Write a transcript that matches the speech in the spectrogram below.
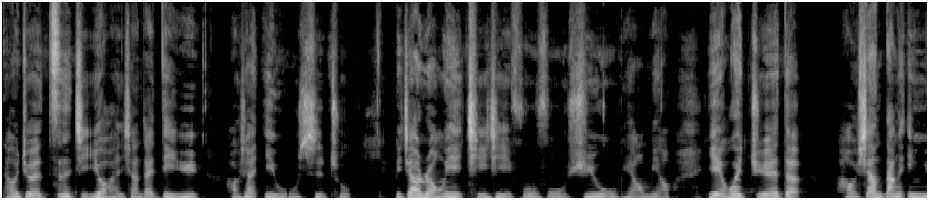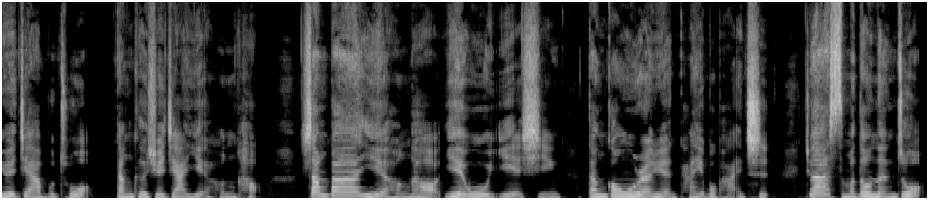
他会觉得自己又很像在地狱，好像一无是处，比较容易起起伏伏、虚无缥缈，也会觉得好像当音乐家不错，当科学家也很好，上班也很好，业务也行，当公务人员他也不排斥。就他什么都能做，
